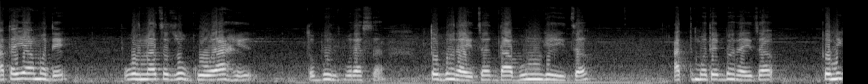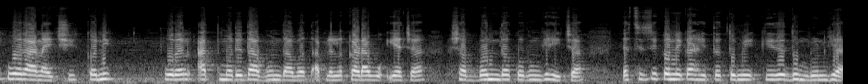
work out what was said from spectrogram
आता यामध्ये पुरणाचा जो गोळा आहे तो भरपूर असा तो भरायचा दाबून घ्यायचा. आतमध्ये भरायचा कणिक वर आणायची. कणिक पुरण आतमध्ये दाबून दाबत आपल्याला कडा याच्या अशा बंद करून घ्यायच्या. जास्तीचे कणिक आहे तर तुम्ही किरे दुमडून घ्या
